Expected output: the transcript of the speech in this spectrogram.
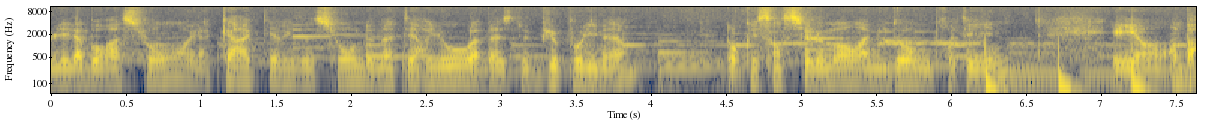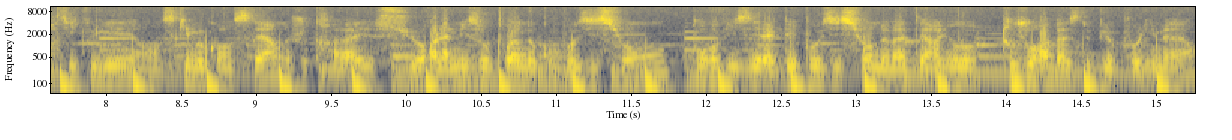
l'élaboration et la caractérisation de matériaux à base de biopolymères, donc essentiellement amidon ou protéines. Et en, particulier, en ce qui me concerne, je travaille sur la mise au point de composition pour viser la déposition de matériaux toujours à base de biopolymères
